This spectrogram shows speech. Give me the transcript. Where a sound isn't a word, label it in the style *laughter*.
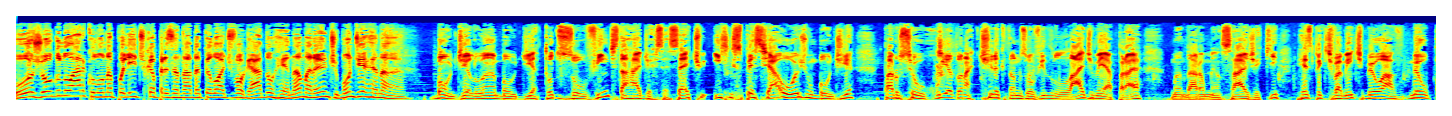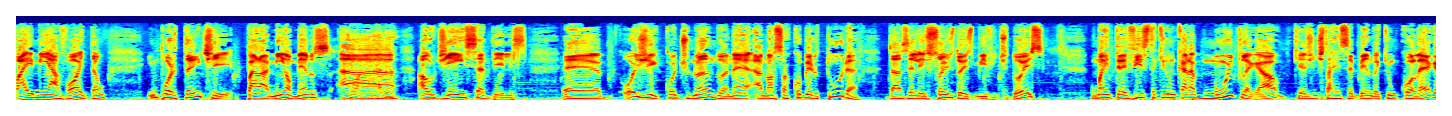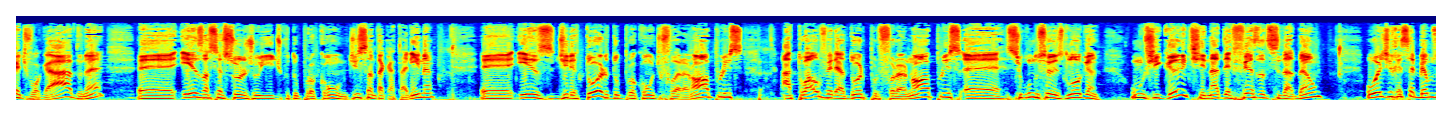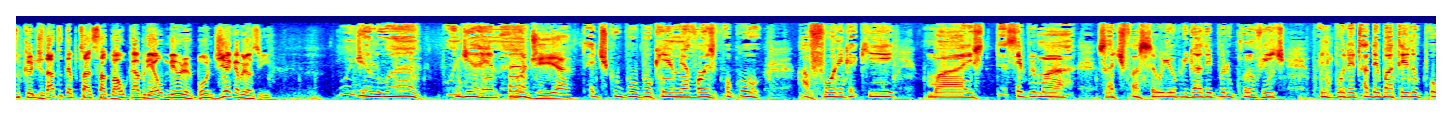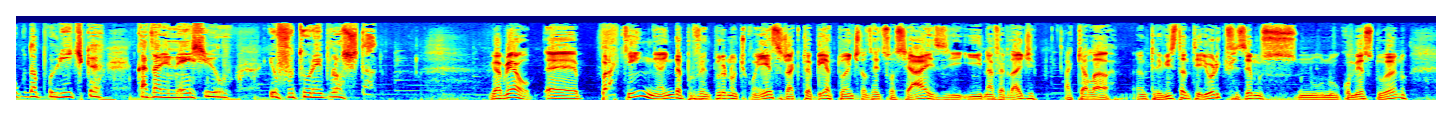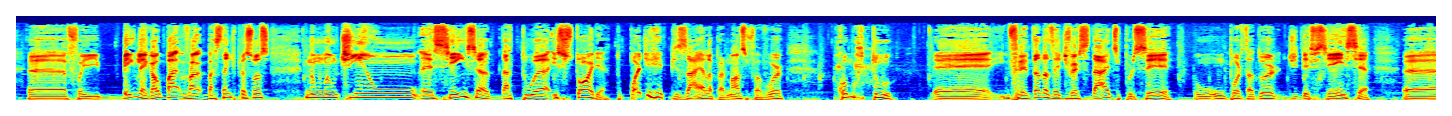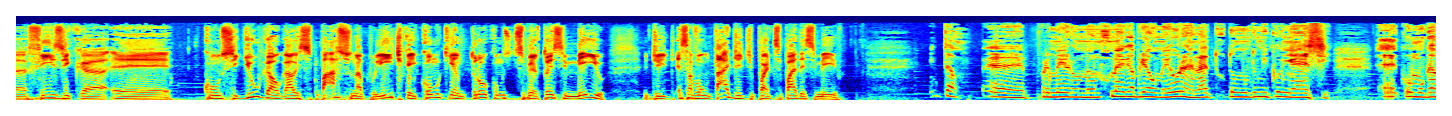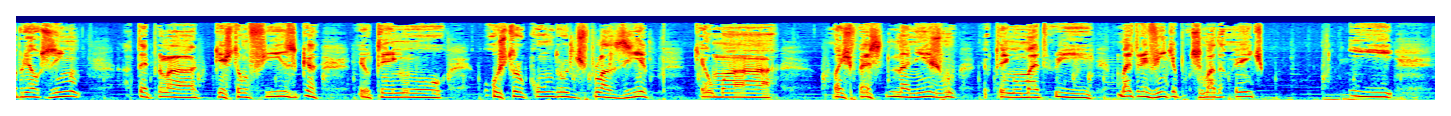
O Jogo no Ar, coluna política apresentada pelo advogado Renan Marante. Bom dia, Renan. Bom dia, Luan. Bom dia a todos os ouvintes da Rádio RC7 e em especial hoje um bom dia para o seu Rui e a dona Tira que estão nos ouvindo lá de Meia Praia. Mandaram mensagem aqui, respectivamente meu, meu pai e minha avó. Então, importante para mim, ao menos, a claro. audiência deles. É, hoje, continuando né, a nossa cobertura das eleições de 2022, uma entrevista aqui de um cara muito legal, que a gente está recebendo aqui, um colega advogado, né? É, ex-assessor jurídico do PROCON de Santa Catarina, é, ex-diretor do PROCON de Florianópolis, atual vereador por Florianópolis, é, segundo o seu slogan, um gigante na defesa do cidadão. Hoje recebemos o candidato a deputado estadual, Gabriel Meurer. Bom dia, Gabrielzinho. Bom dia, Luan. Bom dia, Renan. Bom dia. Até desculpa um pouquinho a minha voz um pouco afônica aqui, mas é sempre uma satisfação e obrigado pelo convite para a gente poder estar tá debatendo um pouco da política catarinense e o, e o futuro aí para o nosso estado. Gabriel, é, para quem ainda porventura não te conhece, já que tu é bem atuante nas redes sociais e, e na verdade aquela entrevista anterior que fizemos no, no começo do ano uh, foi bem legal. Ba bastante pessoas não, não tinham é, ciência da tua história. Tu pode repisar ela para nós, por favor? Como que tu é, enfrentando as adversidades por ser um, um portador de deficiência uh, física, é, conseguiu galgar espaço na política e como que entrou, como se despertou esse meio, de, essa vontade de participar desse meio? Então, é, primeiro, meu nome é Gabriel Meurer, né? Todo mundo me conhece é, como Gabrielzinho, até pela questão física. Eu tenho ostrocondrodisplasia, que é uma, uma espécie de nanismo. Eu tenho um metro e, um metro e vinte aproximadamente. E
